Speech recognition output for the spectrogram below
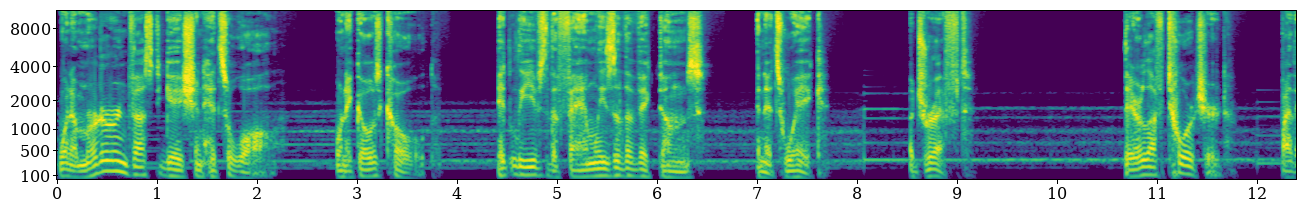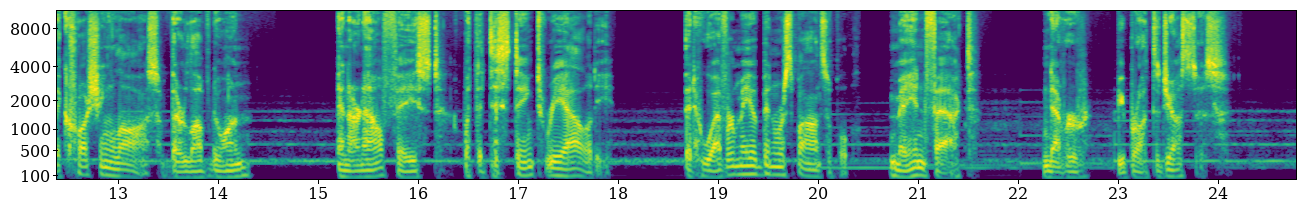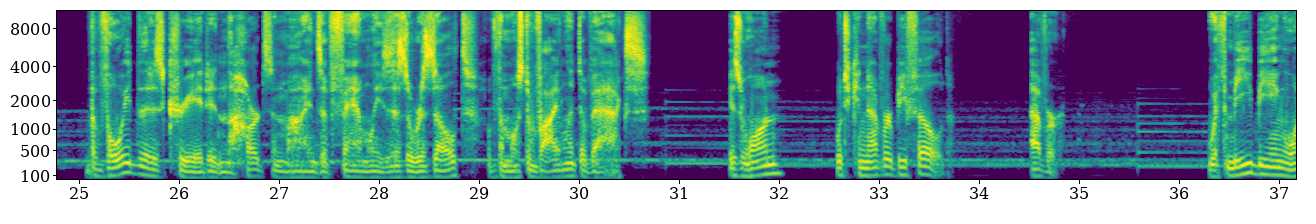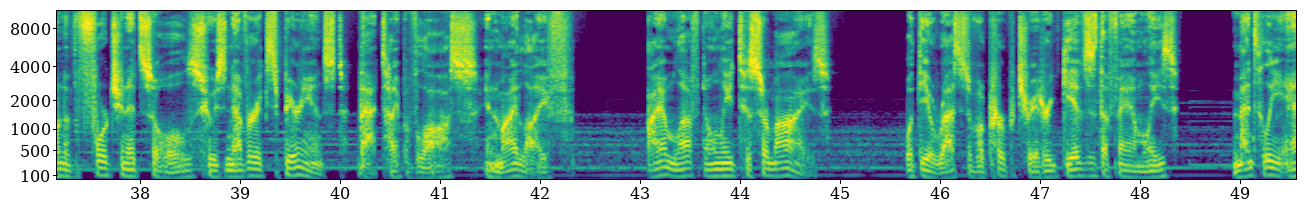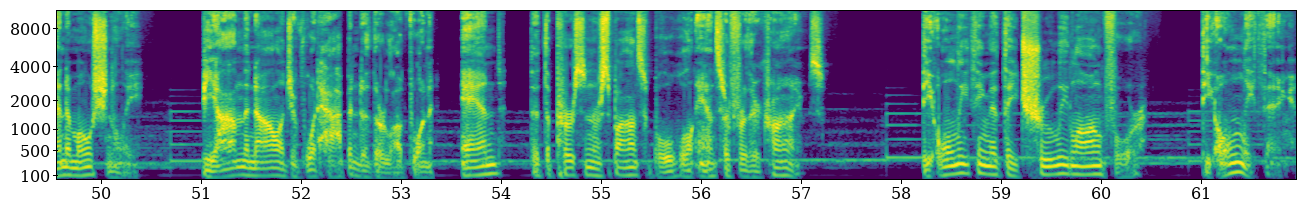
When a murder investigation hits a wall, when it goes cold, it leaves the families of the victims in its wake, adrift. They are left tortured by the crushing loss of their loved one and are now faced with the distinct reality that whoever may have been responsible may, in fact, never be brought to justice. The void that is created in the hearts and minds of families as a result of the most violent of acts is one which can never be filled, ever. With me being one of the fortunate souls who's never experienced that type of loss in my life, I am left only to surmise what the arrest of a perpetrator gives the families, mentally and emotionally, beyond the knowledge of what happened to their loved one and that the person responsible will answer for their crimes. The only thing that they truly long for, the only thing,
